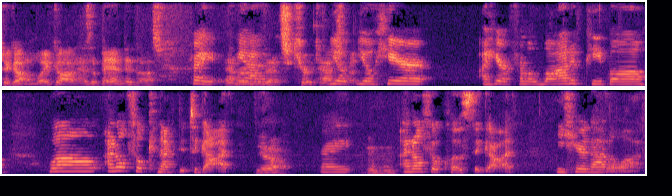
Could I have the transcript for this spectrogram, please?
to God, like God has abandoned us Right. and yeah. remove that secure attachment. You'll you'll hear I hear from a lot of people, well, I don't feel connected to God, yeah. right? hmm I don't feel close to God. You hear that a lot.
